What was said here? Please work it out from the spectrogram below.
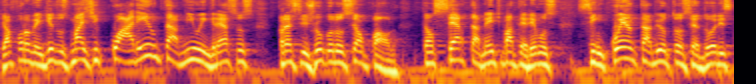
já foram vendidos mais de 40 mil ingressos para esse jogo no São Paulo. Então, certamente bateremos 50 mil torcedores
